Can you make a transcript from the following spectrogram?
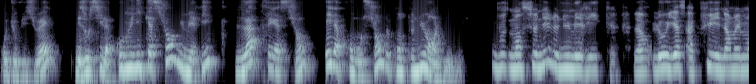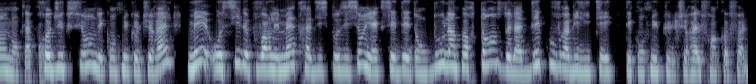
audiovisuelle, mais aussi la communication numérique, la création et la promotion de contenus en ligne. Vous mentionnez le numérique. Alors, l'OIS appuie énormément donc la production des contenus culturels, mais aussi de pouvoir les mettre à disposition et accéder. Donc, d'où l'importance de la découvrabilité des contenus culturels francophones.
